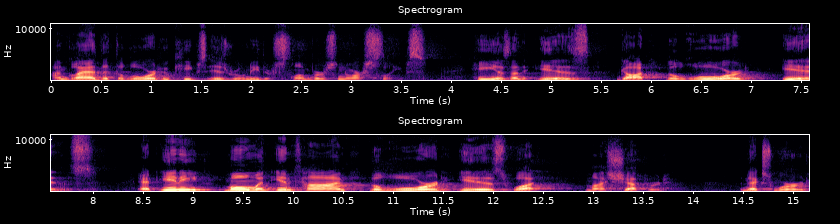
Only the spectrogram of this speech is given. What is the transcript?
I'm glad that the Lord who keeps Israel neither slumbers nor sleeps. He is an is God. The Lord is. At any moment in time, the Lord is what? My shepherd. The next word,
